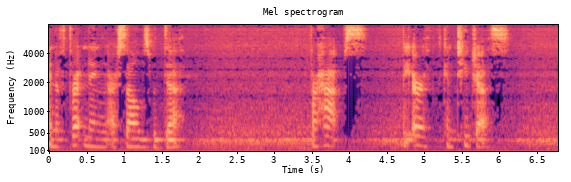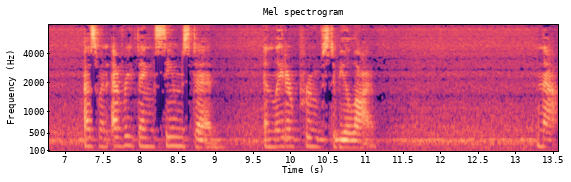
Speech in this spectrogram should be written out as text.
and of threatening ourselves with death. Perhaps the earth can teach us, as when everything seems dead and later proves to be alive. Now,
